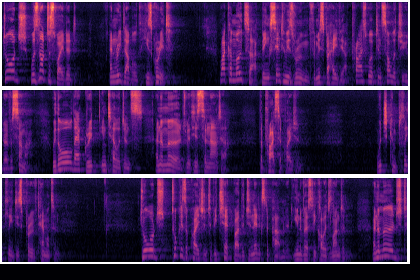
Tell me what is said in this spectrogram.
George was not dissuaded and redoubled his grit. Like a Mozart being sent to his room for misbehaviour, Price worked in solitude over summer with all that grit, intelligence, and emerged with his sonata, The Price Equation, which completely disproved Hamilton. George took his equation to be checked by the genetics department at University College London and emerged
